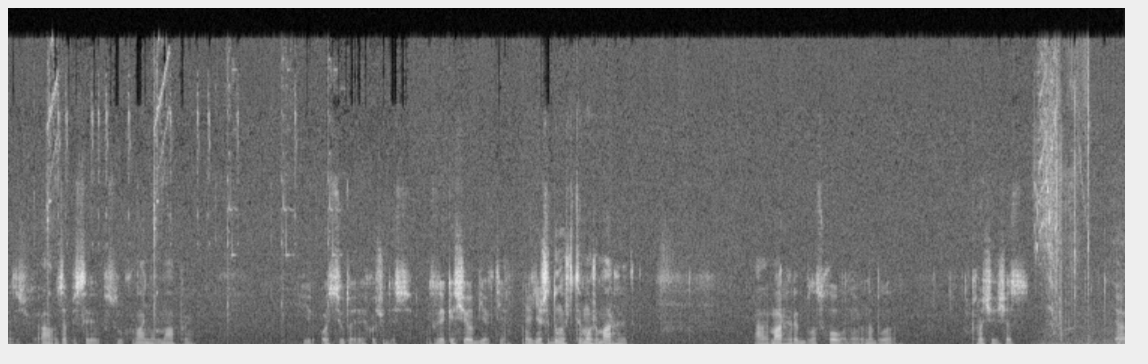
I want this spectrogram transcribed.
Я зачекаю. А, записи спілкування, мапи. І ось сюди я хочу десь. Ось тут якийсь ще об'єкт є. Я, ще думаю, що це може Маргарет. Але Маргарет була схована і вона була. Коротше, зараз. Я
